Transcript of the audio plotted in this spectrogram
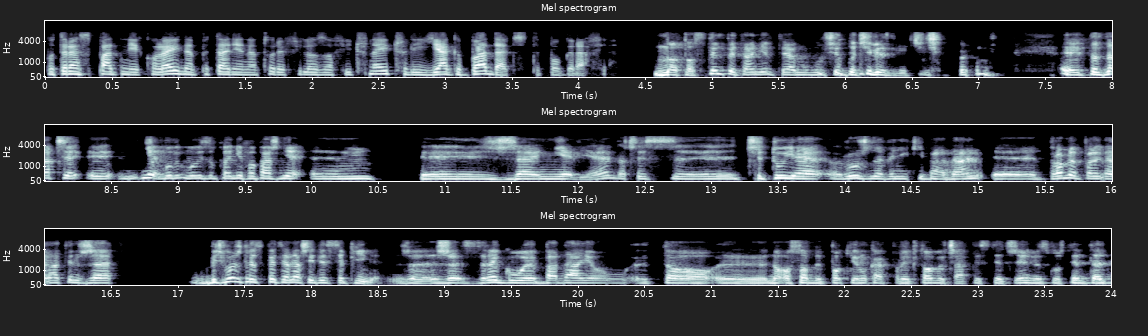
bo teraz padnie kolejne pytanie natury filozoficznej, czyli jak badać typografię. No to z tym pytaniem to ja mógłbym się do ciebie zwrócić. E, to znaczy, e, nie, mówię, mówię zupełnie poważnie, e, że nie wiem, znaczy czytuję różne wyniki badań. Problem polega na tym, że być może to jest kwestia naszej dyscypliny, że, że z reguły badają to no, osoby po kierunkach projektowych czy artystycznych, w związku z tym ten,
